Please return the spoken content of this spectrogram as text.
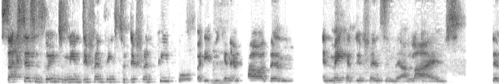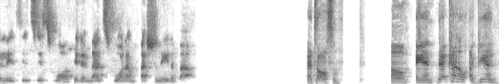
success is going to mean different things to different people, but if mm-hmm. we can empower them and make a difference in their lives, then it's, it's, it's worth it, and that's what I'm passionate about. That's awesome. Um, and that kind of, again,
